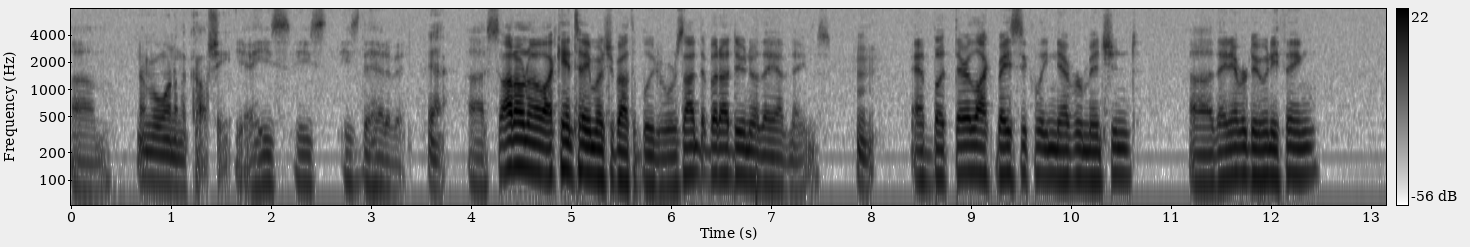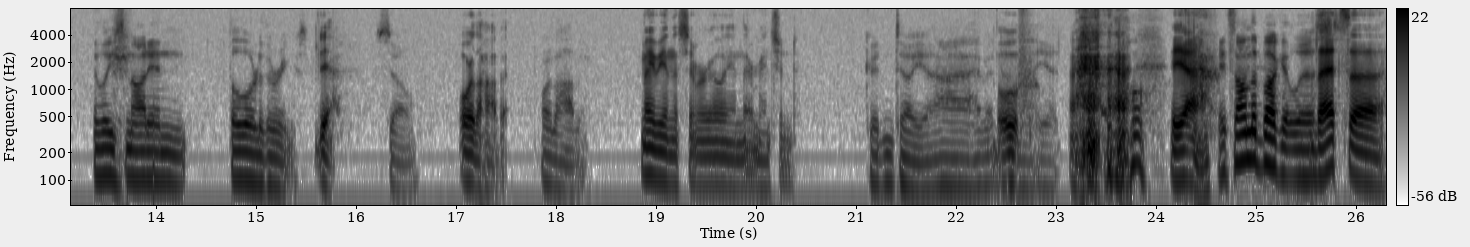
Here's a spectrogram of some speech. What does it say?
Um, Number one on the call sheet. yeah, he's he's he's the head of it. Yeah. Uh, so I don't know. I can't tell you much about the Blue Dwarves, I, but I do know they have names. Hmm. Uh, but they're like basically never mentioned. Uh, they never do anything, at least not in the Lord of the Rings. Yeah. So Or the Hobbit. or the Hobbit. Maybe in the Silmarillion they're mentioned. Couldn't tell you. I haven't done Oof. that yet. yeah. it's on the bucket list. That's a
